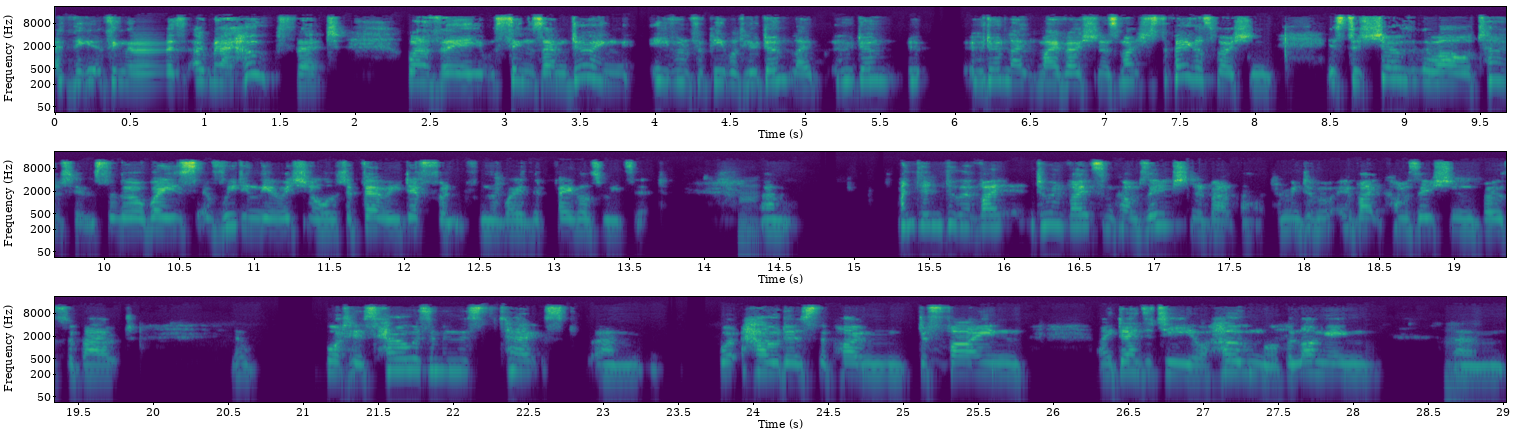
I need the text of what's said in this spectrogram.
I think I think there is, I mean, I hope that one of the things I'm doing, even for people who don't like who don't who don't like my version as much as the Fagles version, is to show that there are alternatives. So there are ways of reading the original that are very different from the way that Fagles reads it. Hmm. Um, and then to invite to invite some conversation about that. I mean, to invite conversation both about you know, what is heroism in this text, um, what how does the poem define identity or home or belonging, Hmm. Um,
